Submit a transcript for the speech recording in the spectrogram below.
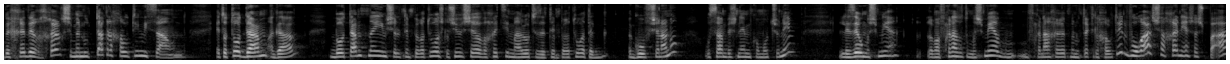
בחדר אחר, שמנותק לחלוטין מסאונד. את אותו דם, אגב, באותם תנאים של טמפרטורה 37 וחצי מעלות, שזה טמפרטורת הגוף שלנו, הוא שם בשני מקומות שונים, לזה הוא משמיע, למבחנה הזאת הוא משמיע, במבחנה אחרת מנותקת לחלוטין, והוא ראה שאכן יש השפעה,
